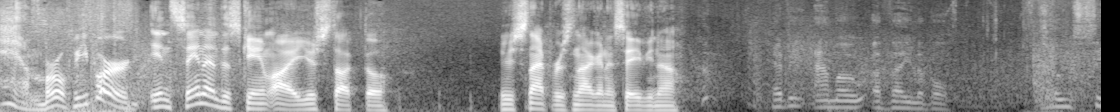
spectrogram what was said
Damn, bro, people are insane at this game. Alright, you're stuck though. Your sniper's not gonna save you now. Heavy ammo available. Zone C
